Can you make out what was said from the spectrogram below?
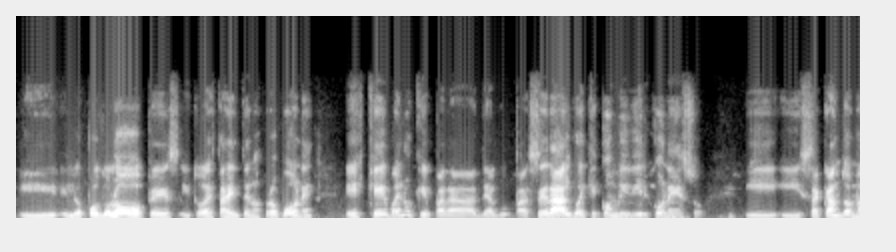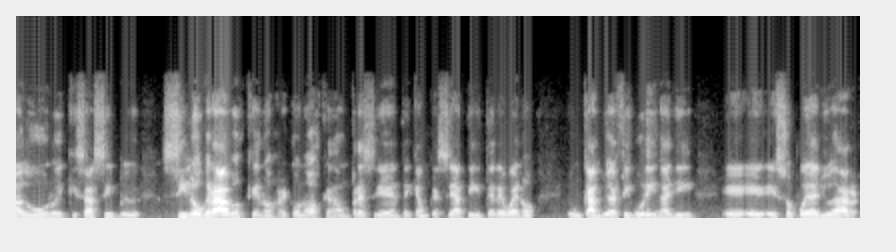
y Leopoldo López y toda esta gente nos propone es que, bueno, que para, de, para hacer algo hay que convivir con eso y, sacando a Maduro y quizás si, si, logramos que nos reconozcan a un presidente que aunque sea títere, bueno, un cambio de figurín allí, eh, eh, eso puede ayudar.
